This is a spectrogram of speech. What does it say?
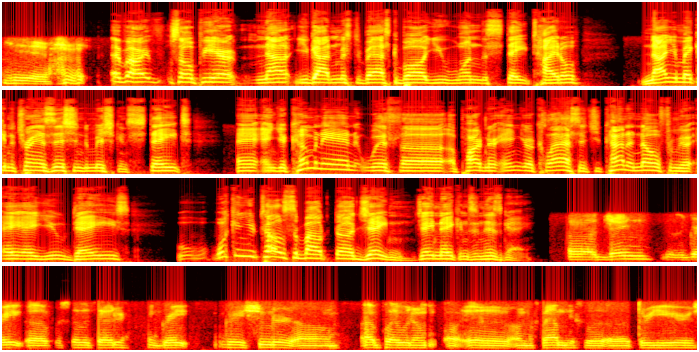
Yeah. All right. So, Pierre, now you got Mr. Basketball. You won the state title. Now you're making the transition to Michigan State, and, and you're coming in with uh, a partner in your class that you kind of know from your AAU days. What can you tell us about uh, Jaden, Jaden Akins, and his game? Uh, Jaden is a great uh, facilitator and great great shooter. Um, I played with him uh, uh, on the family for uh, three years,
